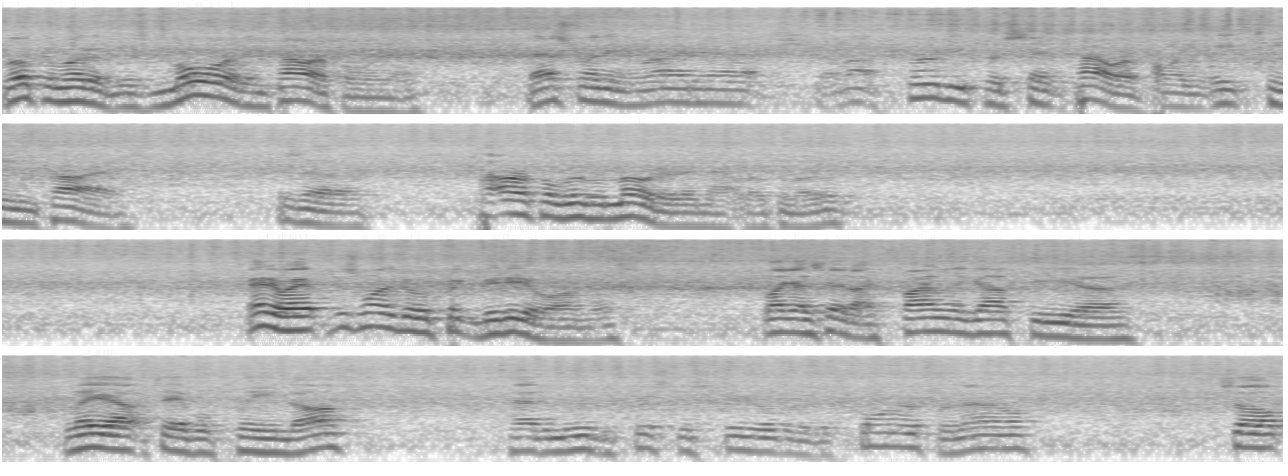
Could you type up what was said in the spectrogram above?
locomotive is more than powerful enough that's running right at about 30% power, pulling 18 cars. There's a powerful little motor in that locomotive. Anyway, just wanted to do a quick video on this. Like I said, I finally got the uh, layout table cleaned off. Had to move the Christmas tree over to the corner for now. So,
